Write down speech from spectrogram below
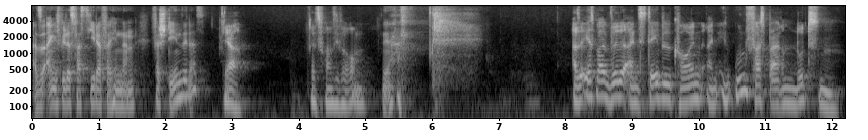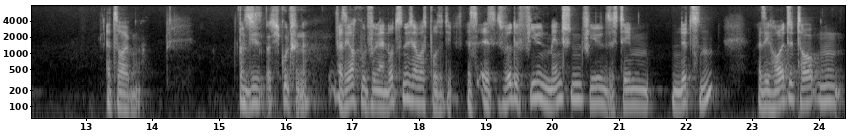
Also eigentlich will das fast jeder verhindern. Verstehen Sie das? Ja. Jetzt fragen Sie warum. Ja. Also erstmal würde ein Stablecoin einen unfassbaren Nutzen erzeugen. Was, was ich gut finde. Was ich auch gut finde, ein Nutzen ist ja was Positives. Es, es, es würde vielen Menschen, vielen Systemen nützen, weil sie heute Token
